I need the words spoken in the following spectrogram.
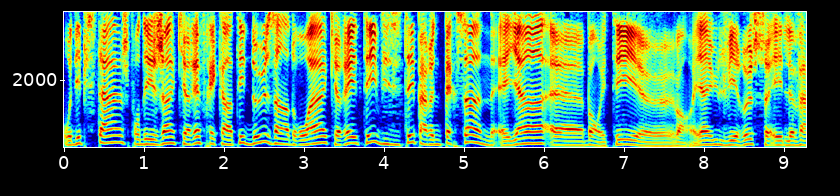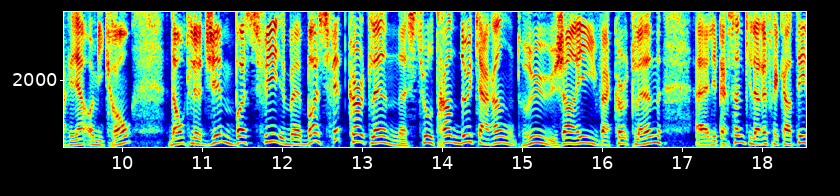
au dépistage pour des gens qui auraient fréquenté deux endroits qui auraient été visités par une personne ayant euh, bon été euh, bon ayant eu le virus et le variant Omicron. Donc le gym BuzzFit, ben, BuzzFit Kirkland, situé au 3240 rue Jean-Yves à Kirkland. Euh, les personnes qui l'auraient fréquenté,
